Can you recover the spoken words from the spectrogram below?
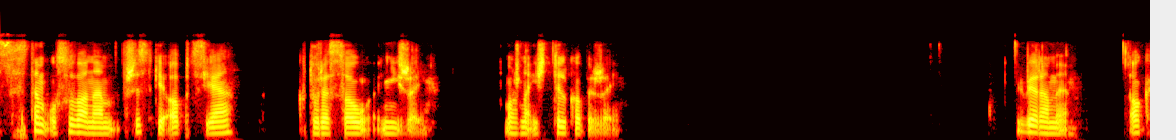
System usuwa nam wszystkie opcje, które są niżej. Można iść tylko wyżej. Wybieramy OK.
